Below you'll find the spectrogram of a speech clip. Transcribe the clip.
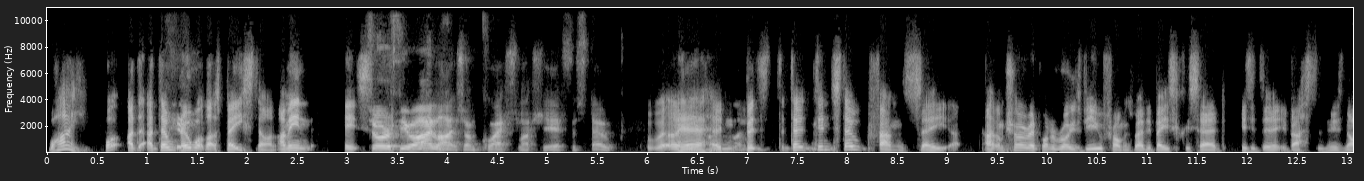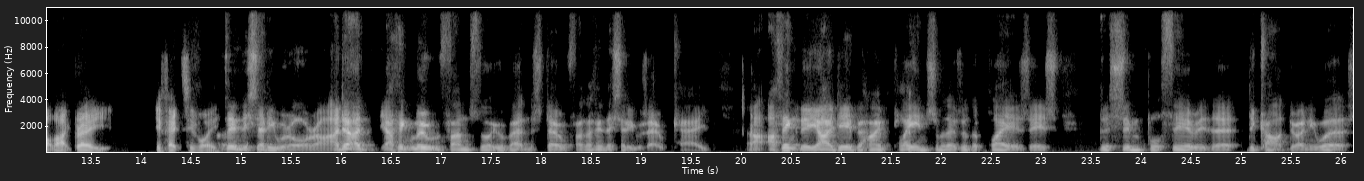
why? What I, I don't know what that's based on. I mean it's saw a few highlights on Quest last year for Stoke. Well, yeah, and, but didn't Stoke fans say? I'm sure I read one of Roy's view from where they basically said he's a dirty bastard and he's not that great. Effectively, I think they said he were all right. I, I, I think Luton fans thought he was better than Stoke fans. I think they said he was okay. I, I think the idea behind playing some of those other players is the simple theory that they can't do any worse.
